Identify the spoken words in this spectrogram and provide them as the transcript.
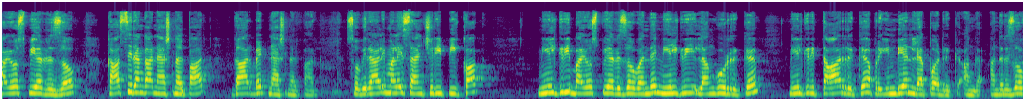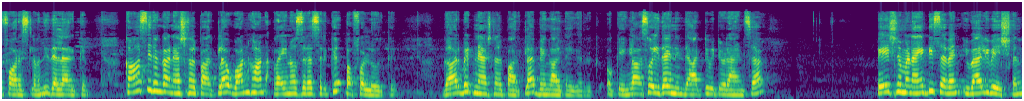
biosphere reserve Kaziranga national park Corbett national park. So Viralimalai sanctuary peacock Nilgiri biosphere reserve வந்து நீல்கிரி லங்கூர் இருக்குது நீல்கிரி தார் இருக்குது அப்புறம் இந்தியன் லெப்பர்ட் இருக்குது அங்கே. அந்த ரிசர்வ் ஃபாரஸ்ட்டில் வந்து இதெல்லாம் இருக்குது காசிரங்கா நேஷனல் பார்க்கில் ஒன் ஹார்ன் ரைனோசரஸ் இருக்குது பஃபல்லோ இருக்குது கார்பெட் நேஷனல் பார்க்கில் பெங்கால் டைகர் இருக்குது ஓகேங்களா ஸோ இதான் இந்த ஆக்டிவிட்டியோட answer page number ninety seven evaluation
